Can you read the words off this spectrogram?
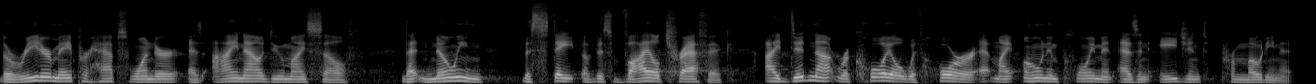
The reader may perhaps wonder, as I now do myself, that knowing the state of this vile traffic, I did not recoil with horror at my own employment as an agent promoting it.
